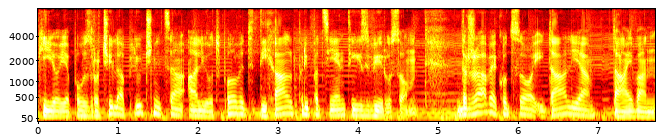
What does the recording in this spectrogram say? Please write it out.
ki jo je povzročila pljučnica ali odpoved dihal pri pacijentih z virusom. Države kot so Italija, Tajvan,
